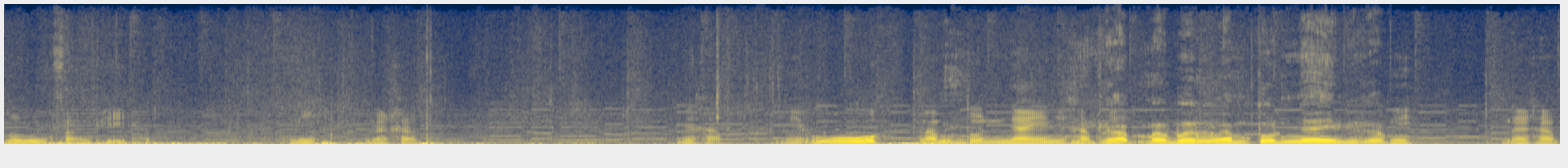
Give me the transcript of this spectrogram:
มาเบิ่งฟังพี่ครับ นี่นะครับนี่ครับนี่อู้ลำต้นใหญ่นี่ครับ ครับ มาเบิ่งลำต้นใหญ่พี่ครับ นี่นะครับ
